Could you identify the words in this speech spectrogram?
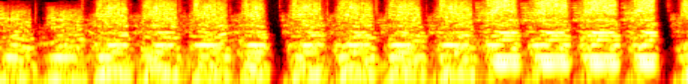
Thank you.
